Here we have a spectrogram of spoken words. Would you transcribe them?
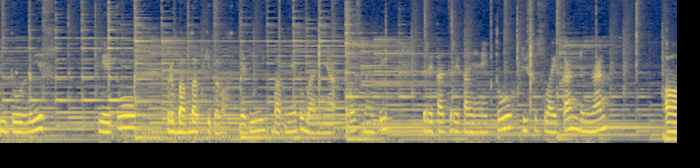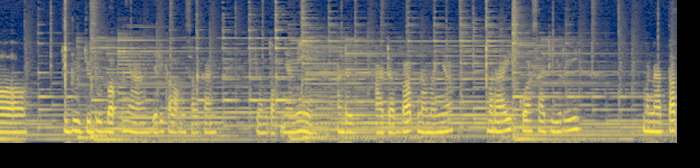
ditulis yaitu berbab-bab gitu loh. Jadi babnya itu banyak. Terus nanti cerita-ceritanya itu disesuaikan dengan uh, judul-judul babnya. Jadi kalau misalkan contohnya nih ada ada bab namanya meraih kuasa diri menatap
